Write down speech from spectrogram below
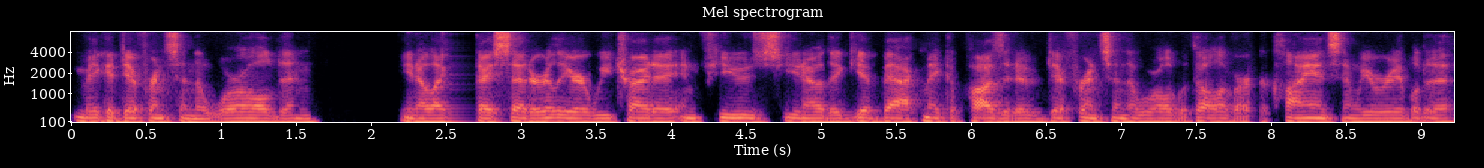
make a difference in the world and you know like i said earlier we try to infuse you know the give back make a positive difference in the world with all of our clients and we were able to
